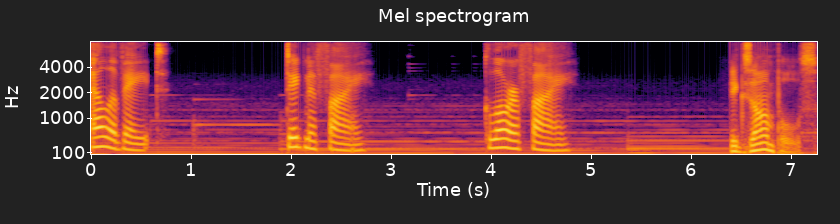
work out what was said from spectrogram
Elevate, Dignify, Glorify. Examples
